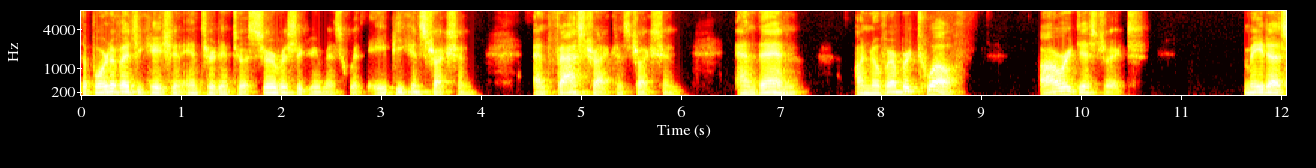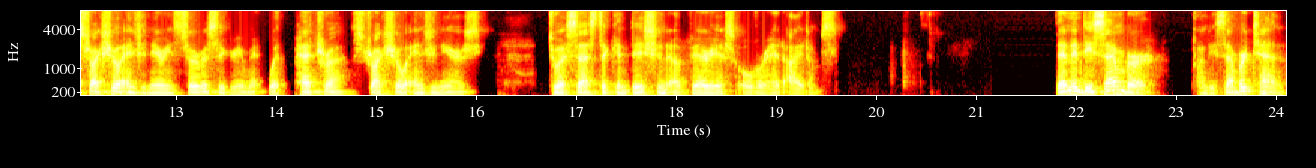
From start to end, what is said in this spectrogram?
the Board of Education entered into a service agreements with AP Construction and Fast Track Construction. And then on November 12th, our district made a structural engineering service agreement with Petra Structural Engineers to assess the condition of various overhead items. Then in December, on December 10th,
